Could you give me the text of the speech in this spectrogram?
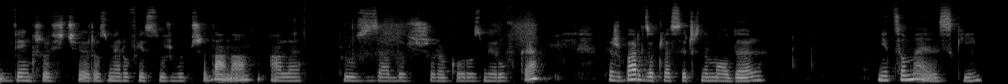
Większość rozmiarów jest już wyprzedana, ale plus za dość szeroką rozmiarówkę. Też bardzo klasyczny model, nieco męski,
